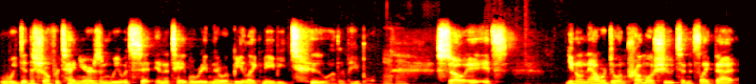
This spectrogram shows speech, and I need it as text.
we did the show for 10 years and we would sit in a table read and there would be like maybe two other people. Mm-hmm. So it, it's you know now we're doing promo shoots and it's like that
